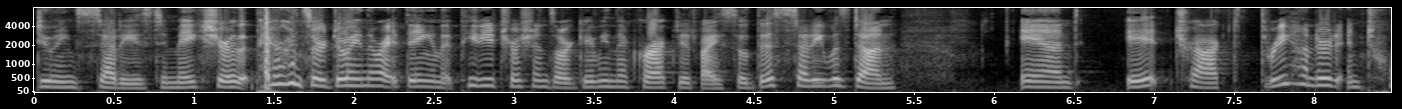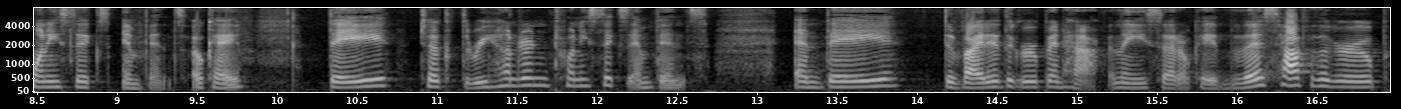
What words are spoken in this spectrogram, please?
doing studies to make sure that parents are doing the right thing and that pediatricians are giving the correct advice. So, this study was done and it tracked 326 infants, okay? They took 326 infants and they divided the group in half. And they said, okay, this half of the group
